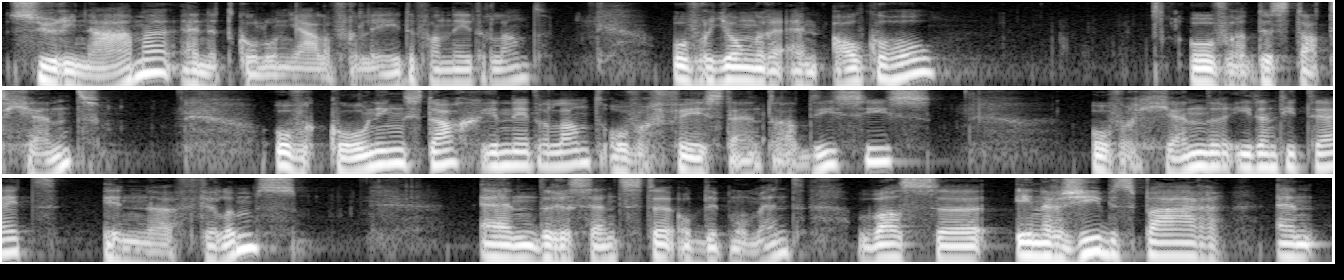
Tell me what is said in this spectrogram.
Suriname en het koloniale verleden van Nederland, over jongeren en alcohol, over de stad Gent, over Koningsdag in Nederland, over feesten en tradities, over genderidentiteit in uh, films, en de recentste op dit moment was uh, energie besparen en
